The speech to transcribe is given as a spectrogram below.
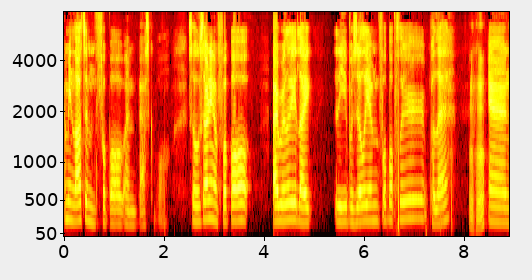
I mean lots in football and basketball. So starting in football, I really like the Brazilian football player Pelé, Mm-hmm. and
